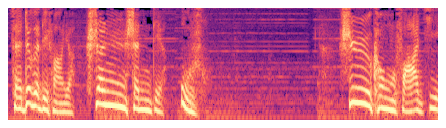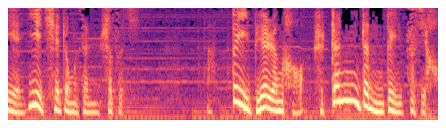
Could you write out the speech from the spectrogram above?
在这个地方要深深的悟入：虚空法界一切众生是自己啊，对别人好是真正对自己好。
